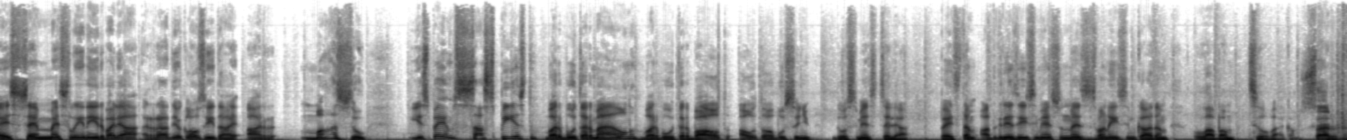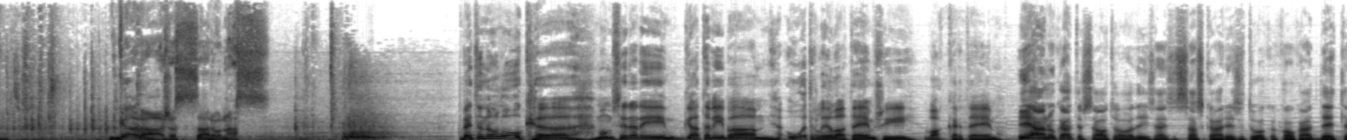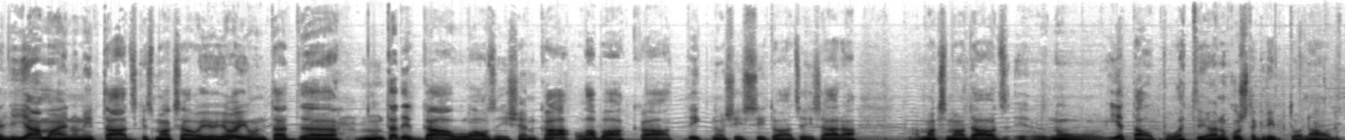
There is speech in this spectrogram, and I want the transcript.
SMS līnija ir vaļā. Radio klausītāji ar mazu. Iespējams, saspiestu, varbūt ar melnu, varbūt ar baltu autobusiņu dosimies ceļā. Pēc tam atgriezīsimies un mēs zvanīsim kādam labam cilvēkam. Sarunāts. Garāžas sarunas. Bet, nu, lūk, eh, mums ir arī gatavībā otra lielā tēma, šī vakara tēma. Jā, nu katrs autovadītājs ir saskāries ar to, ka kaut kāda detaļa jāmaina, un ir tādas, kas maksā ojoj, un tad, uh, nu, tad ir galvu lauzīšana, kā labāk kā tikt no šīs situācijas ārā. Maksimāli daudz nu, ietaupot, jā, nu, kurš te grib to naudu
